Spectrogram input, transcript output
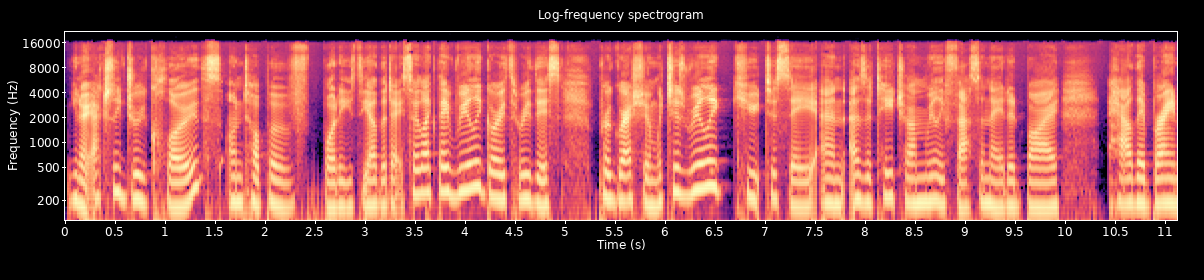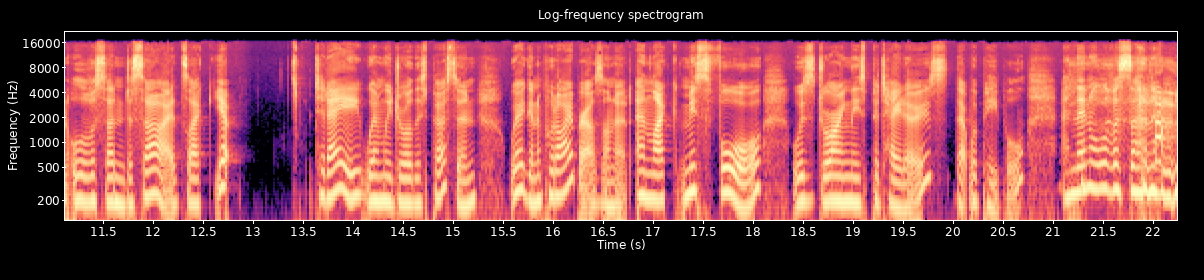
you know, actually drew clothes on top of bodies the other day. So, like, they really go through this progression, which is really cute to see. And as a teacher, I'm really fascinated by how their brain all of a sudden decides, like, yep, today when we draw this person we're going to put eyebrows on it and like miss four was drawing these potatoes that were people and then all of a sudden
